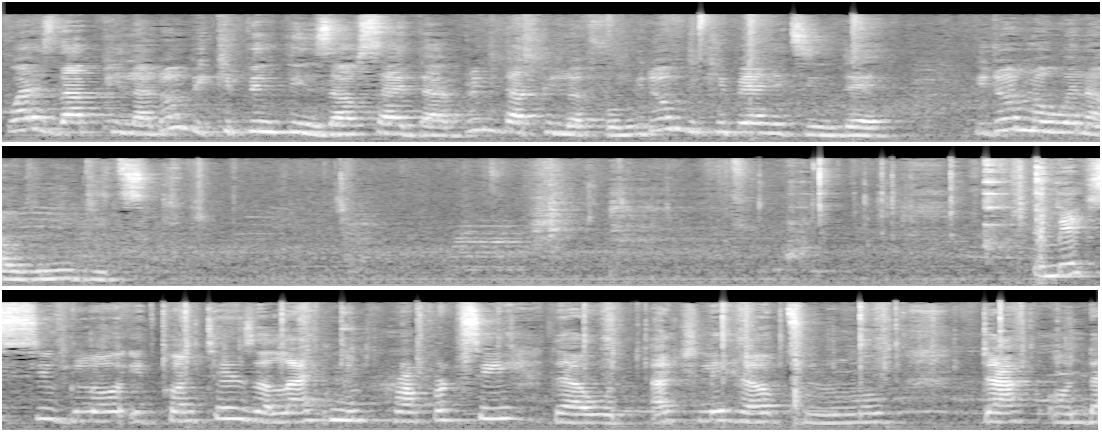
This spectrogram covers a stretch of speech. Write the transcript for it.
Where's that pillar? Don't be keeping things outside that. Bring that pillar for me. Don't be keeping anything there. You don't know when i will need it it makes you glow. It contains a lightening property that would actually help to remove dark under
